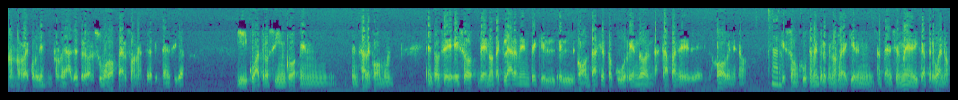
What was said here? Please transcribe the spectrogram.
no, no, recuerdo bien el informe de ayer, pero sumo dos personas en terapia intensiva y cuatro o cinco en, en sala común. Entonces, eso denota claramente que el, contagio está ocurriendo en las capas de, jóvenes, ¿no? Que son justamente los que nos requieren atención médica, pero bueno,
